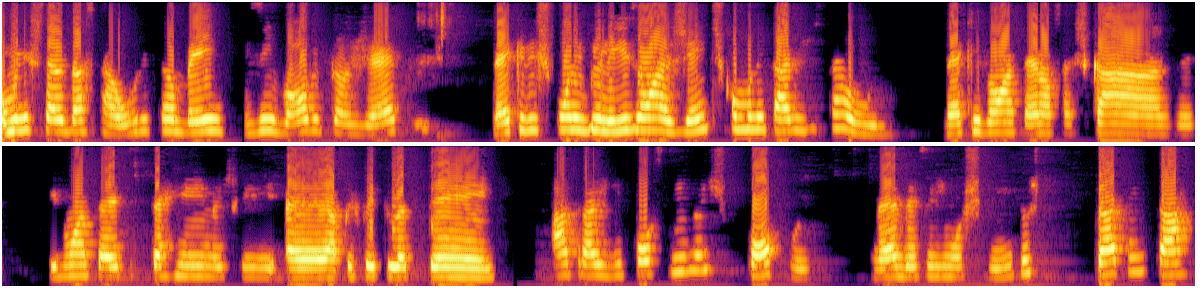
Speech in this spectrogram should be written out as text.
o Ministério da Saúde também desenvolve projetos né, que disponibilizam agentes comunitários de saúde, né, que vão até nossas casas, que vão até esses terrenos que é, a prefeitura tem, atrás de possíveis focos né, desses mosquitos, para tentar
